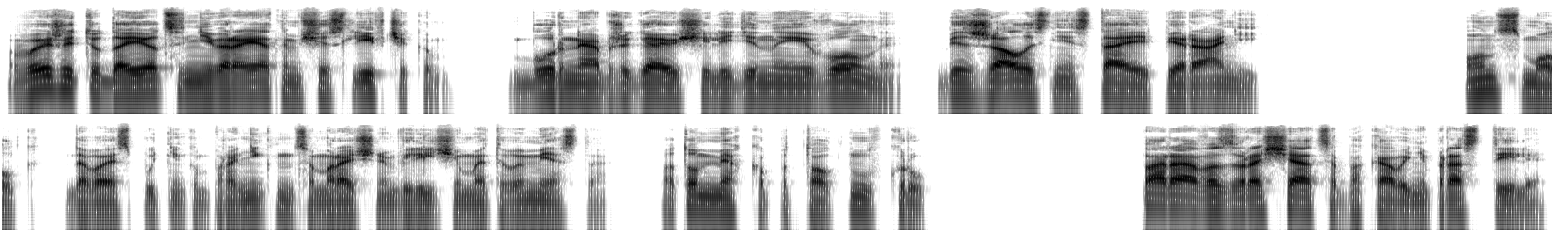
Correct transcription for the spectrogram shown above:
Выжить удается невероятным счастливчикам. Бурные обжигающие ледяные волны, безжалостней стаи пираний. Он смолк, давая спутникам проникнуться мрачным величием этого места, потом мягко подтолкнул в круг. «Пора возвращаться, пока вы не простыли.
